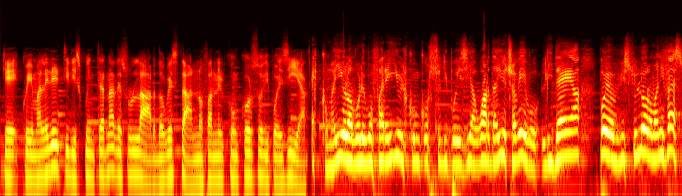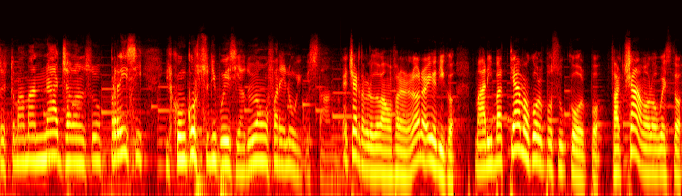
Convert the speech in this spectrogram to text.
che quei maledetti di squinternate sull'ardo quest'anno fanno il concorso di poesia. Ecco, ma io la volevo fare io il concorso di poesia. Guarda, io c'avevo l'idea, poi ho visto il loro manifesto e ho detto, ma mannaggia, non sono presi il concorso di poesia. Dovevamo fare noi quest'anno. E certo che lo dovevamo fare noi. Allora io dico, ma ribattiamo colpo su colpo, facciamolo questo,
